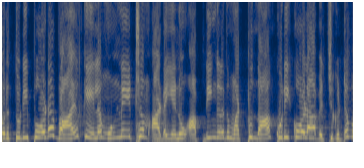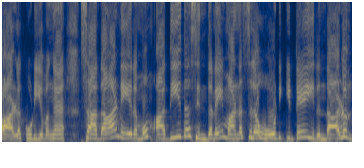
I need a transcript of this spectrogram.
ஒரு துடிப்போட வாழ்க்கையில் முன்னேற்றம் அடையணும் அப்படிங்கிறது மட்டும்தான் குறிக்கோளாக வச்சுக்கிட்டு வாழக்கூடியவங்க. சதா நேரமும் அதீத சிந்தனை மனசில் ஓடிக்கிட்டே இருந்தாலும்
